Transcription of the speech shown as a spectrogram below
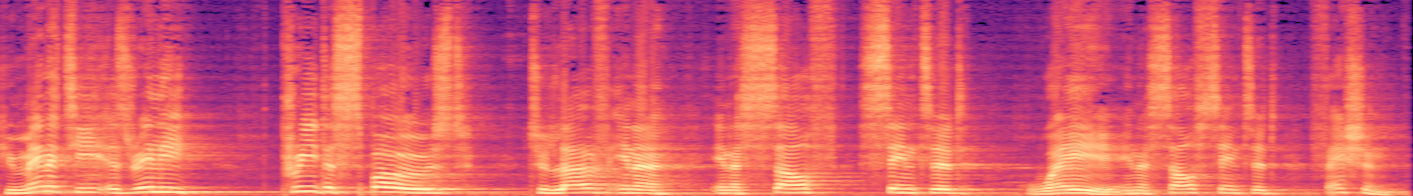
humanity is really predisposed to love in a, in a self centered way, in a self centered fashion.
